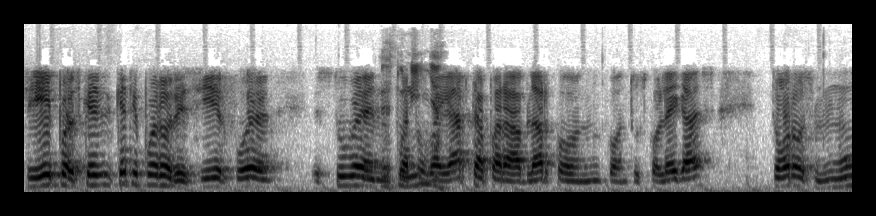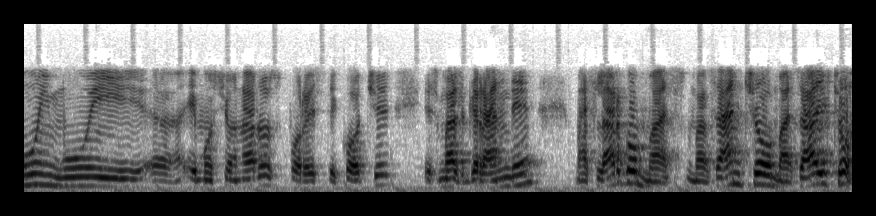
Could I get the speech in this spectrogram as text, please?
Sí, pues, ¿qué, te puedo decir? Fue, estuve en Puerto Vallarta para hablar con, con tus colegas todos muy, muy eh, emocionados por este coche. Es más grande, más largo, más, más ancho, más alto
